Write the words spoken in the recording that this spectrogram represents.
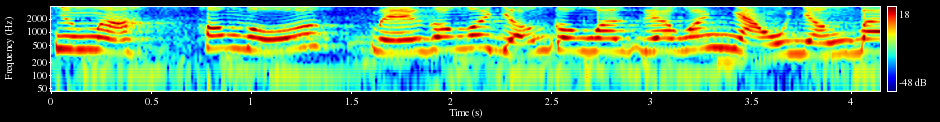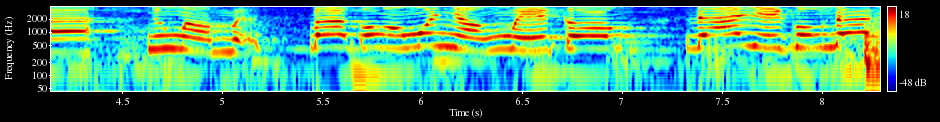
Nhưng mà hôm bữa mẹ con có dẫn con qua ra quán nhậu nhận ba. Nhưng mà mẹ, ba con không có nhận mẹ con. Đã vậy con đánh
